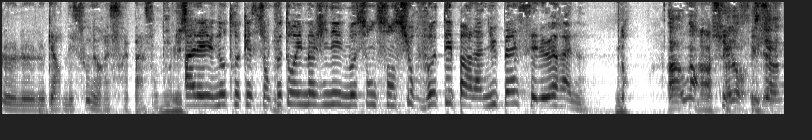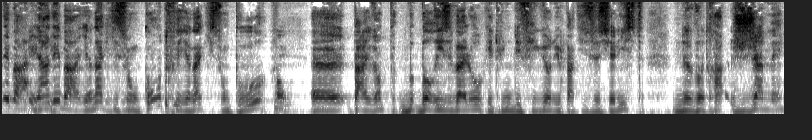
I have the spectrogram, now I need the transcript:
le, garde des sceaux ne resterait pas à son poste. Allez, une autre question. Peut-on imaginer une motion de censure votée par la Nupes et le RN. Ah oui, ah, alors il y a un débat. Il y a un débat. Il y en a qui sont contre, il y en a qui sont pour. Euh, par exemple, Boris Vallot, qui est une des figures du Parti socialiste, ne votera jamais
